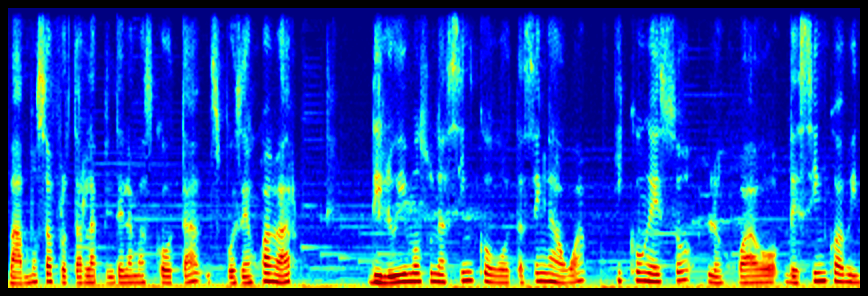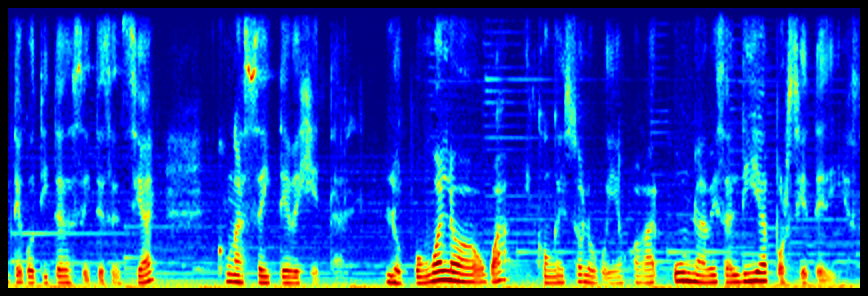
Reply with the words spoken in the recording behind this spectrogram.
Vamos a frotar la piel de la mascota después de enjuagar. Diluimos unas 5 gotas en agua y con eso lo enjuago de 5 a 20 gotitas de aceite esencial con aceite vegetal. Lo pongo al agua con eso lo voy a enjuagar una vez al día por 7 días.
